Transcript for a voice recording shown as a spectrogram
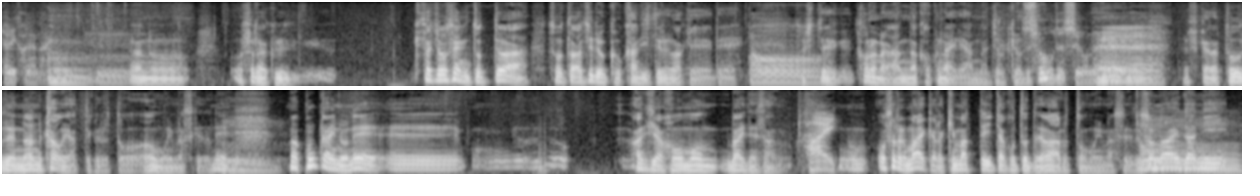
やりかねない、うん、あのおそらく北朝鮮にとっては相当圧力を感じているわけで、そしてコロナがあんな国内であんな状況でしょ？そうですよね、えー、ですから当然何かをやってくるとは思いますけどね。まあ、今回のね、えー、アジア訪問、バイデンさん、はい、おそらく前から決まっていたことではあると思います。その間に、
